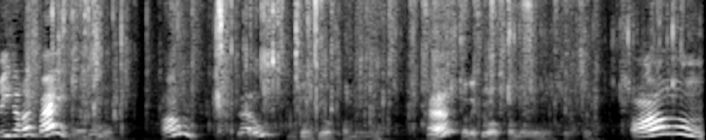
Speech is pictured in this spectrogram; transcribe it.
Die er ook bij? Ja, doe maar. Oh, zo. Daar kan ik er ook van nemen. Hè? Huh? Kan ik er ook van nemen. Oh.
